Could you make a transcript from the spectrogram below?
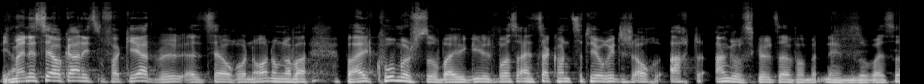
ja. meine, ist ja auch gar nicht so verkehrt, will, ist ja auch in Ordnung, aber war halt komisch so. Bei Guild Wars 1, da konntest du theoretisch auch acht Angriffsskills einfach mitnehmen, so weißt du.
